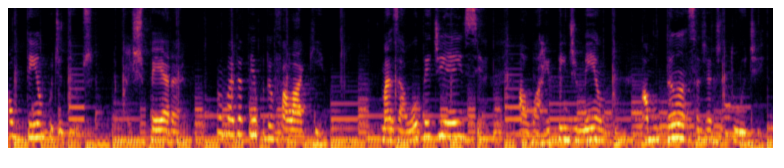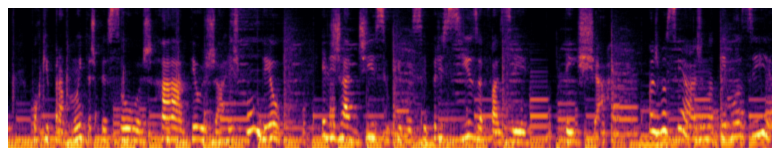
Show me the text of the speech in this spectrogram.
ao tempo de Deus, espera, não vai dar tempo de eu falar aqui. Mas a obediência, ao arrependimento, a mudança de atitude. Porque para muitas pessoas, ah, Deus já respondeu. Ele já disse o que você precisa fazer, deixar. Mas você age na teimosia.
